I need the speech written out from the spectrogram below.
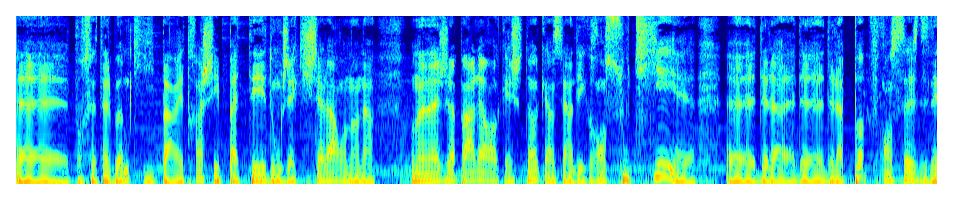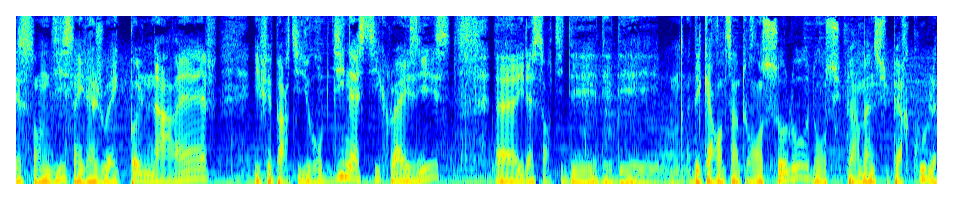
euh, pour cet album qui paraîtra chez Pathé. Donc Jackie Chalard, on en a on en a déjà parlé à Rock hein, c'est un des grands soutiers euh, de la de, de, la pop française des années 70. Hein. Il a joué avec Paul Naref, il fait partie du groupe Dynasty Crisis. Euh, il a sorti des, des, des, des 45 tours en solo, dont Superman Super Cool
